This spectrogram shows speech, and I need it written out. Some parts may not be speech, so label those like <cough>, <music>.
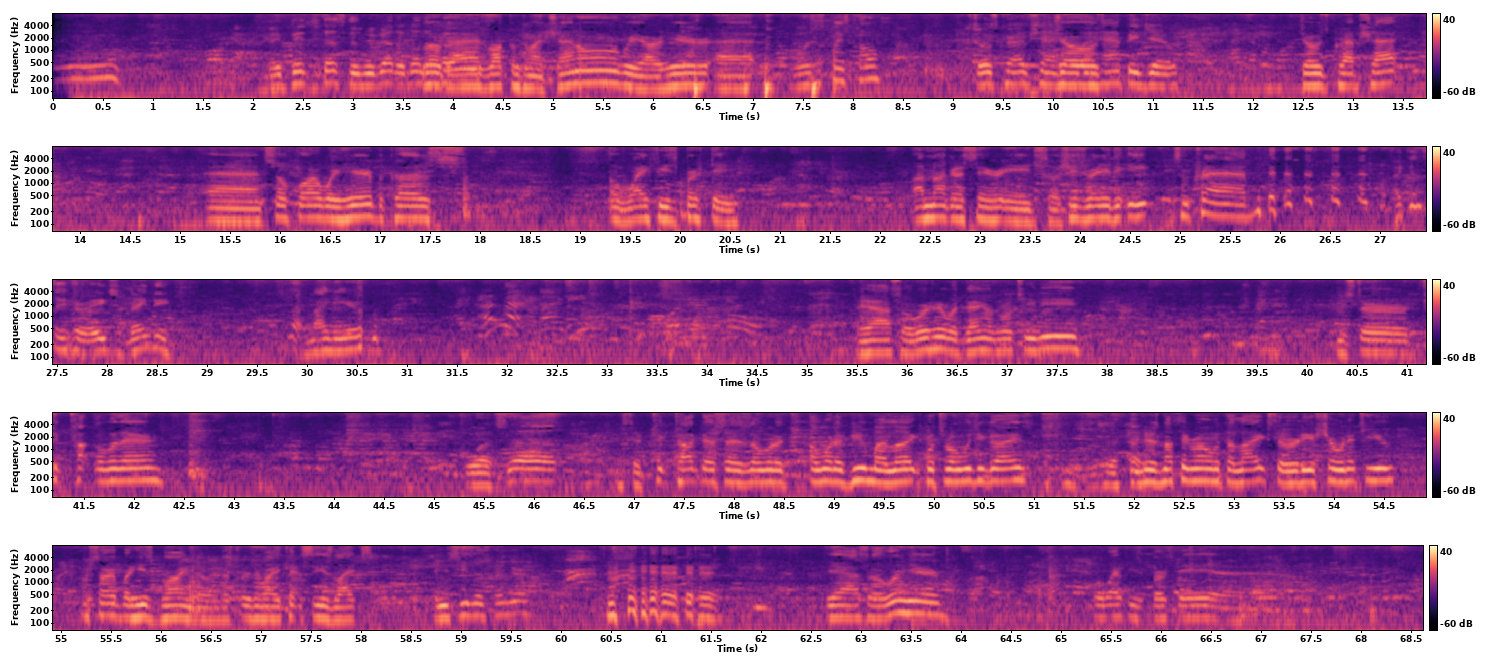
They bitched us because we got another Hello guys, hose. welcome to my channel. We are here at, what was this place called? Joe's Crab Shack. Joe's- Happy Joe. Joe's Crab Shack. And so far we're here because of wifey's birthday. I'm not gonna say her age, so she's ready to eat some crab. <laughs> I can say her age, 90. 90 you. Yeah, so we're here with Daniel's World TV. Mr. TikTok over there. What's up? Mr. TikTok that says I wanna I wanna view my likes. What's wrong with you guys? and there's nothing wrong with the likes. They're already showing it to you. I'm sorry, but he's blind though. That's the reason why he can't see his likes. Can you see this finger? <laughs> yeah, so we're here for wifey's birthday.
